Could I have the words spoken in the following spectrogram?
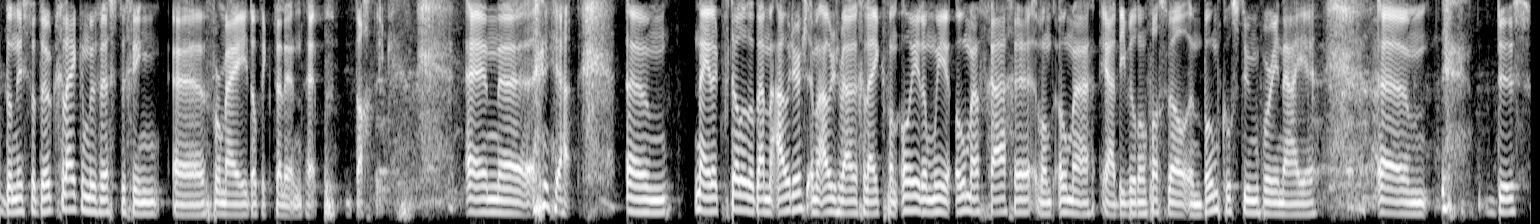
dan is dat ook gelijk een bevestiging eh, voor mij dat ik talent heb, dacht ik. En eh, ja, um, nee, ik vertelde dat aan mijn ouders. En mijn ouders waren gelijk van, oh dan moet je oma vragen. Want oma, ja, die wil dan vast wel een boomkostuum voor je naaien. Ehm, dus...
